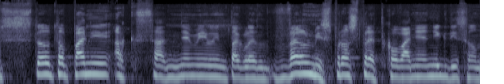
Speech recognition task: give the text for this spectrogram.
s touto pani, ak sa nemýlim, tak len veľmi sprostredkovane. Nikdy som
